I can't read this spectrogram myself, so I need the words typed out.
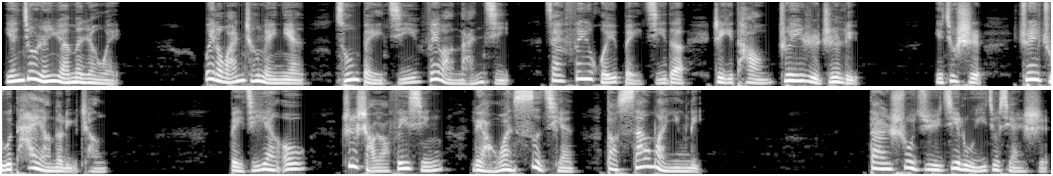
研究人员们认为，为了完成每年从北极飞往南极，再飞回北极的这一趟追日之旅，也就是追逐太阳的旅程。北极燕鸥至少要飞行两万四千到三万英里，但数据记录仪就显示，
